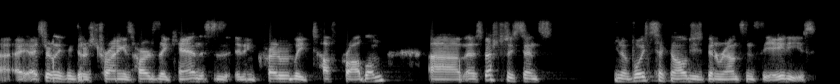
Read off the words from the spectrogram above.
I, I, certainly think they're trying as hard as they can. This is an incredibly tough problem, um, and especially since you know, voice technology has been around since the 80s,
